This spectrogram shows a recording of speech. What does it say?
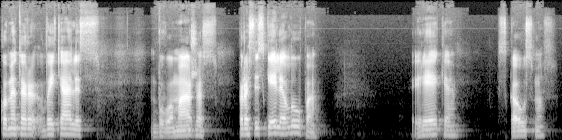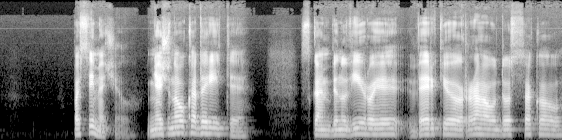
Kuomet ar vaikelis buvo mažas, prasiskėlė lūpą, rėkia, skausmas. Pasimečiau, nežinau, ką daryti. Skambinu vyrui, verkiu, raudu, sakau.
